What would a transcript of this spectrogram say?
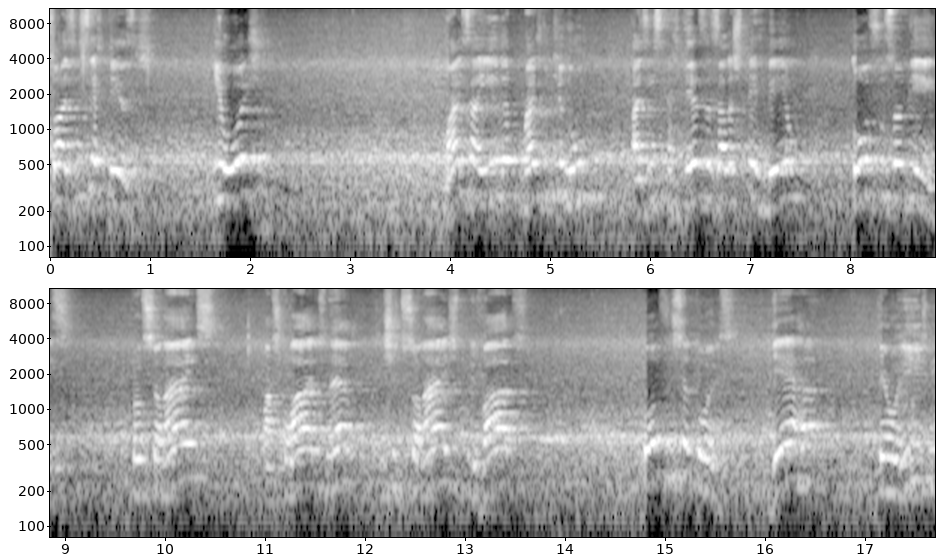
são as incertezas. E hoje, mais ainda, mais do que nunca, as incertezas elas permeiam todos os ambientes, profissionais, particulares, né, institucionais, privados, todos os setores. Guerra, terrorismo,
